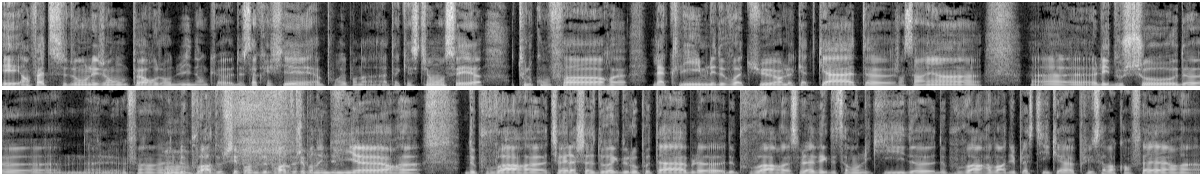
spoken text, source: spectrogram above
Et en fait, ce dont les gens ont peur aujourd'hui, donc euh, de sacrifier, pour répondre à, ta question, c'est tout le confort, la clim, les deux voitures, le 4x4, euh, j'en sais rien, euh, les douches chaudes, euh, le- enfin, Oh. de pouvoir doucher pendant, de pouvoir doucher pendant une demi-heure, euh, de pouvoir tirer la chasse d'eau avec de l'eau potable, de pouvoir se laver avec des savons liquides, de pouvoir avoir du plastique à plus savoir qu'en faire, euh,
